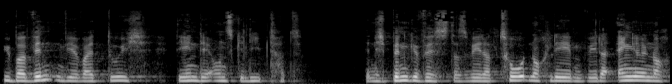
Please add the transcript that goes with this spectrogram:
überwinden wir weit durch den, der uns geliebt hat. Denn ich bin gewiss, dass weder Tod noch Leben, weder Engel noch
